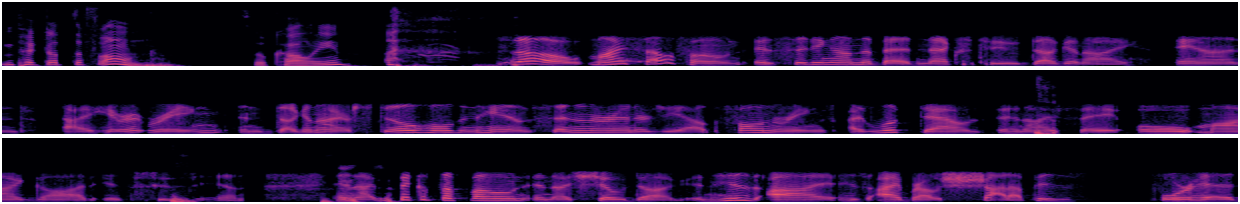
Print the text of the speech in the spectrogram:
and picked up the phone. So, Colleen. so my cell phone is sitting on the bed next to Doug and I, and I hear it ring, and Doug and I are still holding hands, sending our energy out. The phone rings. I look down and I say, "Oh my God, it's Suzanne!" And I pick up the phone and I show Doug, and his eye, his eyebrows shot up his forehead.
